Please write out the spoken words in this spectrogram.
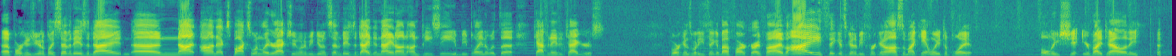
Uh, Porkins, you're gonna play Seven Days to Die? Uh, not on Xbox One later. Actually, I'm gonna be doing Seven Days to Die tonight on on PC. You'll be playing it with the uh, Caffeinated Tigers. Porkins, what do you think about Far Cry 5? I think it's gonna be freaking awesome. I can't wait to play it. Holy shit, your vitality.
